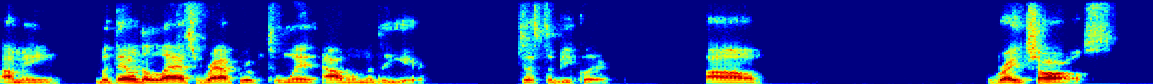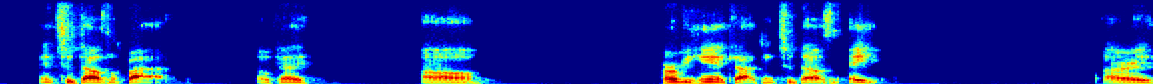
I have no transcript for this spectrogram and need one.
I mean, but they were the last rap group to win album of the year, just to be clear. Um Ray Charles in 2005. Okay. Um Herbie Hancock in 2008. All right.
